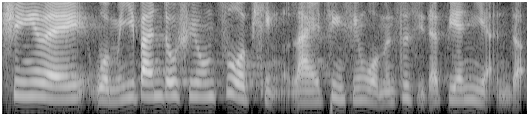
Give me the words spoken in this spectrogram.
是因为我们一般都是用作品来进行我们自己的编年的。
